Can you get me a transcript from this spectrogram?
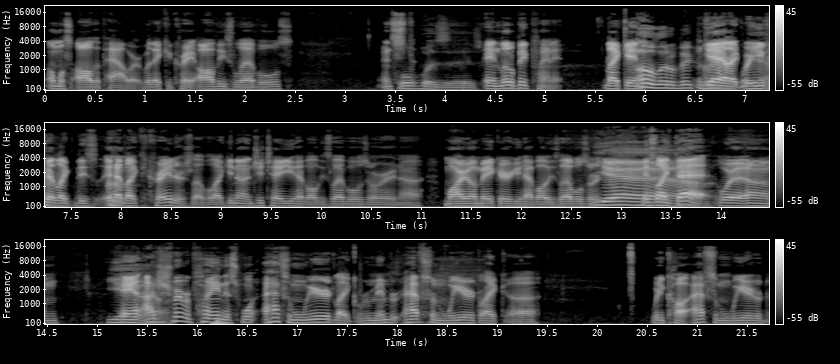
almost all the power, where they could create all these levels, and st- What was it? in Little Big Planet, like in oh, Little Big Planet. Yeah, like where you Yeah. had like these. It had like the creators level, like you know in GTA you have all these levels, or in uh, Mario Maker you have all these levels, or yeah, it's like that. Where um, Yeah, and I just remember playing this one. I have some weird like remember. I have some weird like uh, what do you call? it? I have some weird,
